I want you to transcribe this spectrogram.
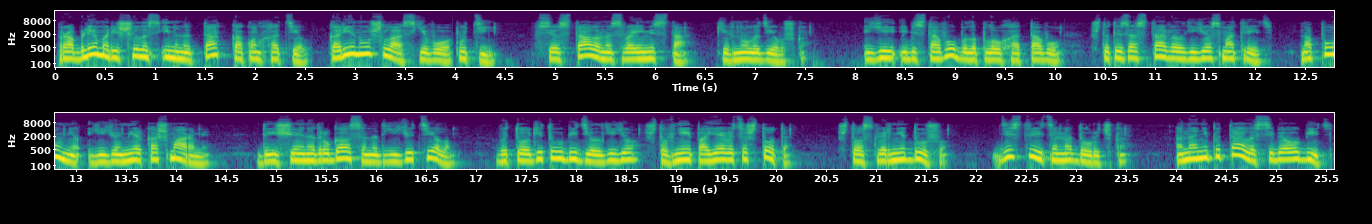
Проблема решилась именно так, как он хотел. Карина ушла с его пути. Все стало на свои места. — кивнула девушка. Ей и без того было плохо от того, что ты заставил ее смотреть, наполнил ее мир кошмарами, да еще и надругался над ее телом. В итоге ты убедил ее, что в ней появится что-то, что осквернит душу. Действительно, дурочка. Она не пыталась себя убить.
